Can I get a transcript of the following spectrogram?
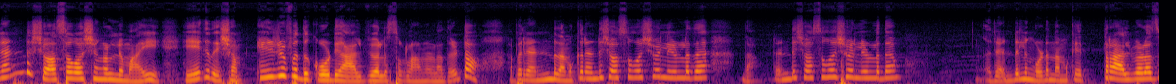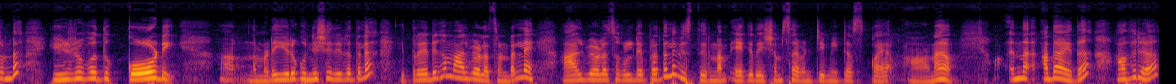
രണ്ട് ശ്വാസകോശങ്ങളിലുമായി ഏകദേശം എഴുപത് കോടി ആൽവിയോലസുകളാണുള്ളത് കേട്ടോ അപ്പോൾ രണ്ട് നമുക്ക് രണ്ട് ശ്വാസകോശമല്ലേ ഉള്ളത്? ഇതാ രണ്ട് ശ്വാസകോശമല്ലേ ഉള്ളത്? രണ്ടിലും കൂടെ നമുക്ക് എത്ര ആൽവിയോളസ് ഉണ്ട്? എഴുപത് കോടി. നമ്മുടെ ഈ ഒരു കുഞ്ഞു ശരീരത്തിൽ ഇത്രയധികം ആൽവ്യോളസ് ഉണ്ടല്ലേ? ആൽവ്യോളസുകളുടെ പ്രതല വിസ്തീർണം ഏകദേശം സെവന്റി മീറ്റർ സ്ക്വയർ ആണ്. എന്ന് അതായത് അവർ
